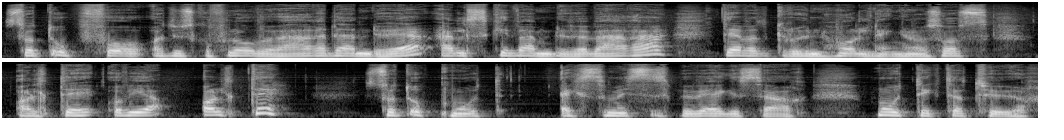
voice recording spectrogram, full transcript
stått opp for at du skal få lov å være den du er, elske hvem du vil være. Det har vært grunnholdningen hos oss alltid. Og vi har alltid stått opp mot ekstremistiske bevegelser, mot diktatur,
